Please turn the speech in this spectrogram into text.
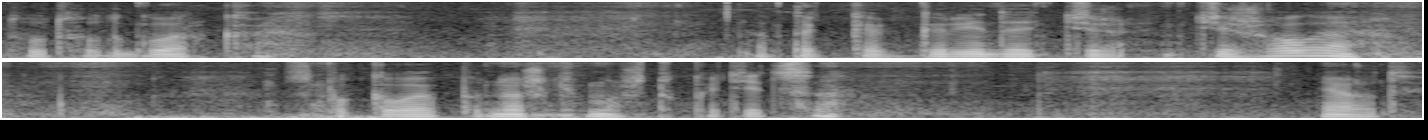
Тут вот горка. А так как грида тяжелая, с боковой подножки может укатиться. Я вот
